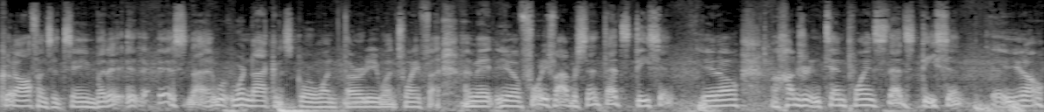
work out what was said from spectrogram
good offensive team, but it, it, it's not. We're not going to score 130, 125. I mean, you know, 45 percent. That's decent. You know, 110 points. That's decent. You know,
